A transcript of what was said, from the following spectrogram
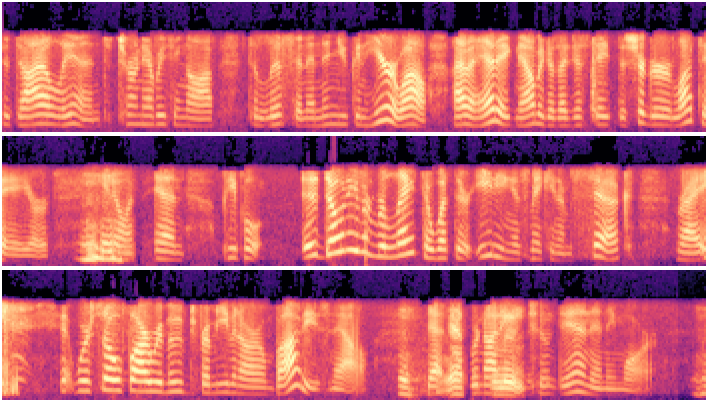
to dial in, to turn everything off, to listen, and then you can hear, wow, I have a headache now because I just ate the sugar latte, or mm-hmm. you know, and, and people it don't even relate to what they're eating is making them sick, right? we're so far removed from even our own bodies now that Absolutely. we're not even tuned in anymore. Mm-hmm.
